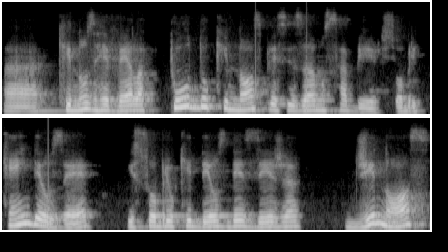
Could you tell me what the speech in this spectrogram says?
uh, que nos revela tudo o que nós precisamos saber sobre quem Deus é e sobre o que Deus deseja de nós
